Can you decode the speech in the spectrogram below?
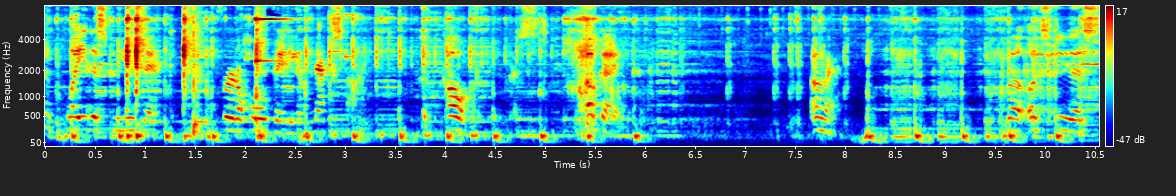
A like if I should play this music for the whole video next time. Oh my goodness. Okay. Okay. But let's do this.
